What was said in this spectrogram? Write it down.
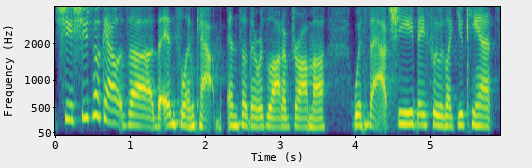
She she took out the the insulin cap, and so there was a lot of drama with that. She basically was like, you can't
